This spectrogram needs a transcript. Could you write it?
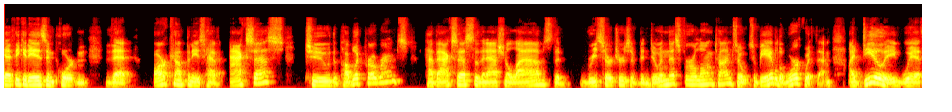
i think it is important that our companies have access to the public programs have access to the national labs. The researchers have been doing this for a long time. So to be able to work with them ideally with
